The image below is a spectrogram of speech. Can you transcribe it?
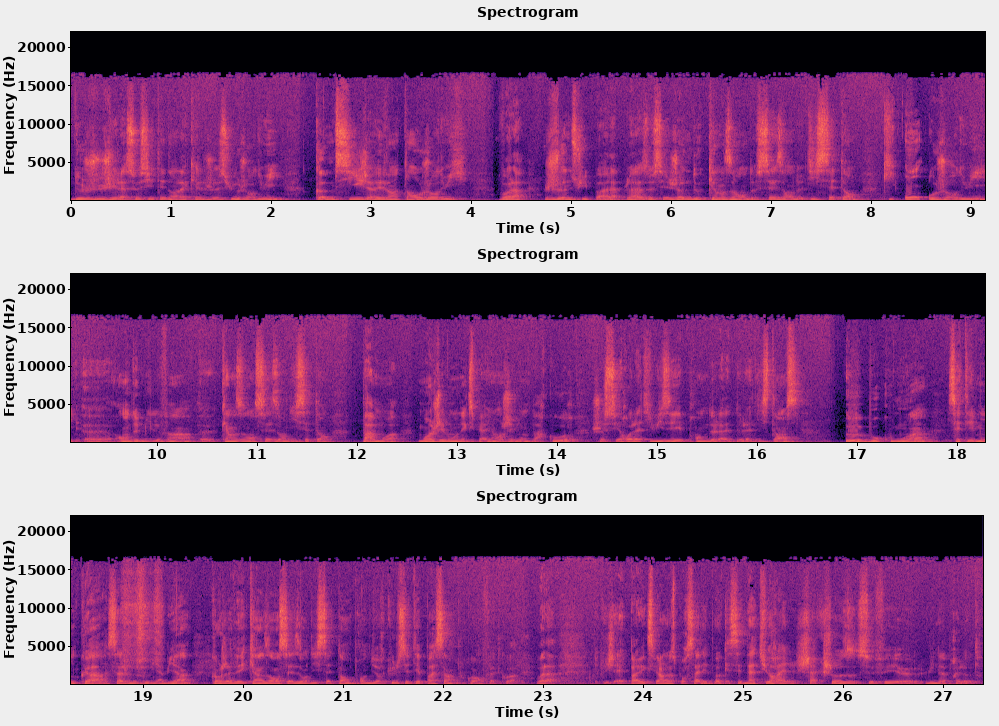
de juger la société dans laquelle je suis aujourd'hui comme si j'avais 20 ans aujourd'hui. Voilà, je ne suis pas à la place de ces jeunes de 15 ans, de 16 ans, de 17 ans, qui ont aujourd'hui, euh, en 2020, 15 euh, ans, 16 ans, 17 ans. Pas moi. Moi, j'ai mon expérience, j'ai mon parcours, je sais relativiser et prendre de la distance. Eux, beaucoup moins. C'était mon cas, ça je me souviens bien. Quand j'avais 15 ans, 16 ans, 17 ans, prendre du recul, c'était pas simple, quoi, en fait, quoi. Voilà. Et puis j'avais pas l'expérience pour ça à l'époque, c'est naturel. Chaque chose se fait euh, l'une après l'autre.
